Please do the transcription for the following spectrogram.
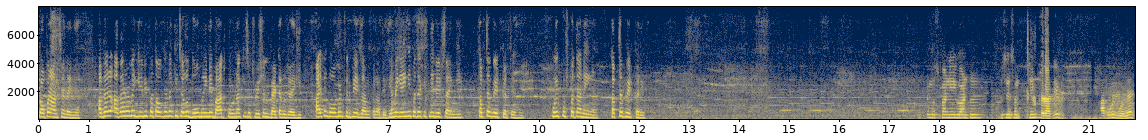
प्रॉपर आंसर नहीं है। अगर अगर हमें ये भी पता होता ना कि चलो दो महीने बाद कोरोना की सिचुएशन बेटर हो जाएगी आई थिंक गवर्नमेंट फिर भी एग्ज़ाम करा देती हमें यही नहीं पता कितनी वेव्स आएँगी, कब तक वेट करते हैं? कोई कुछ पता नहीं है, कब तक वेट करें? Muskan you want to say something Rajeev आपको कुछ बोलना है?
